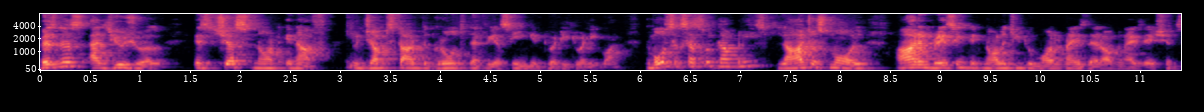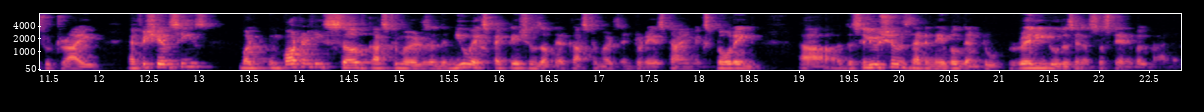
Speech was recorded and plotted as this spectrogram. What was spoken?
Business as usual is just not enough to jumpstart the growth that we are seeing in 2021. The most successful companies, large or small, are embracing technology to modernize their organizations to drive efficiencies, but importantly, serve customers and the new expectations of their customers in today's time, exploring uh, the solutions that enable them to really do this in a sustainable manner.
